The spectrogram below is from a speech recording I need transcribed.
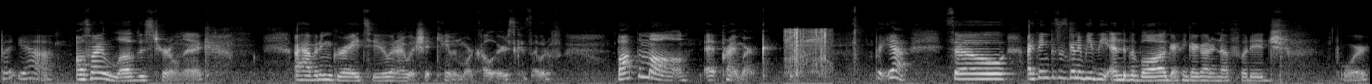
But yeah, also I love this turtleneck. I have it in gray too and I wish it came in more colors because I would have bought them all at Primark. But yeah, so I think this is gonna be the end of the vlog. I think I got enough footage for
